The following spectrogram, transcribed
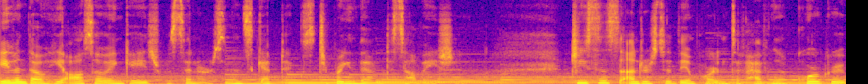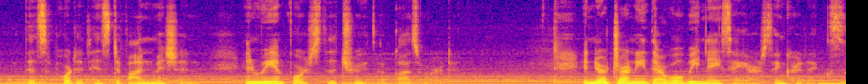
even though he also engaged with sinners and skeptics to bring them to salvation. Jesus understood the importance of having a core group that supported his divine mission and reinforced the truth of God's Word. In your journey, there will be naysayers and critics.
